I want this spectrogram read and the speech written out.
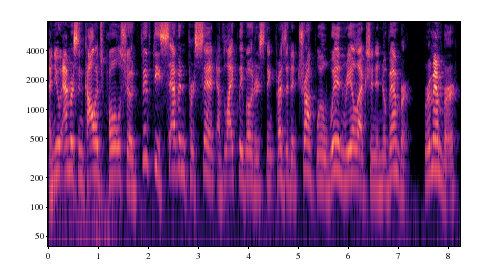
A new Emerson College poll showed 57% of likely voters think President Trump will win re election in November. Remember,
